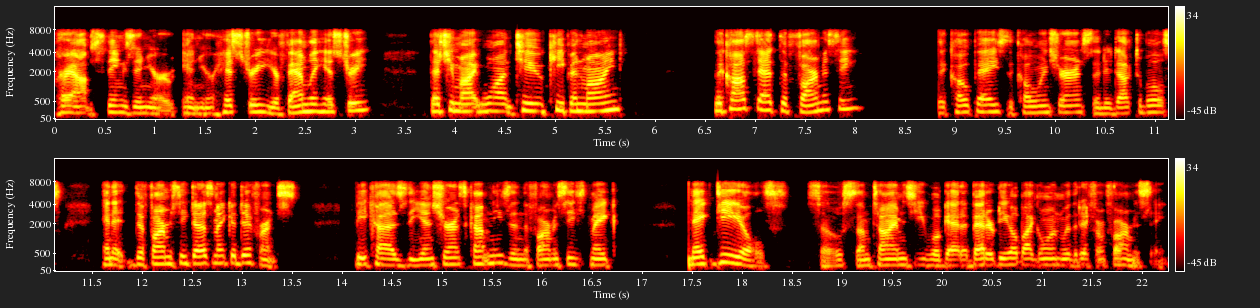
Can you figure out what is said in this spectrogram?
perhaps things in your in your history, your family history, that you might want to keep in mind? The cost at the pharmacy, the copays, the co-insurance, the deductibles, and it the pharmacy does make a difference because the insurance companies and the pharmacies make make deals. So sometimes you will get a better deal by going with a different pharmacy.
